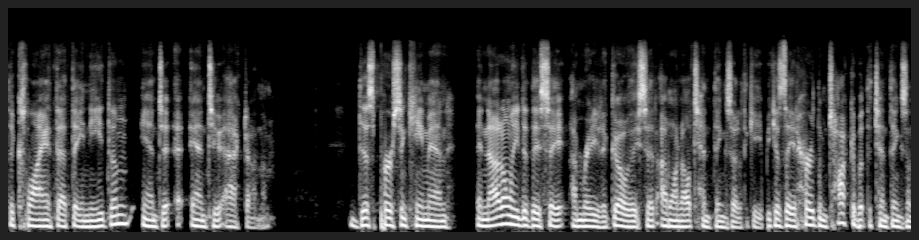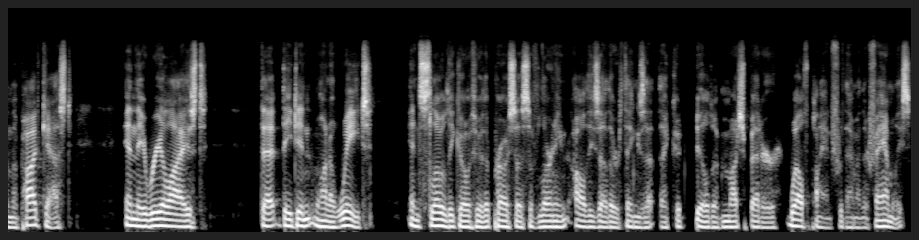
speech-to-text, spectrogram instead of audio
the client that they need them and to and to act on them this person came in and not only did they say, I'm ready to go, they said, I want all 10 things out of the gate because they had heard them talk about the 10 things on the podcast and they realized that they didn't want to wait and slowly go through the process of learning all these other things that, that could build a much better wealth plan for them and their families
